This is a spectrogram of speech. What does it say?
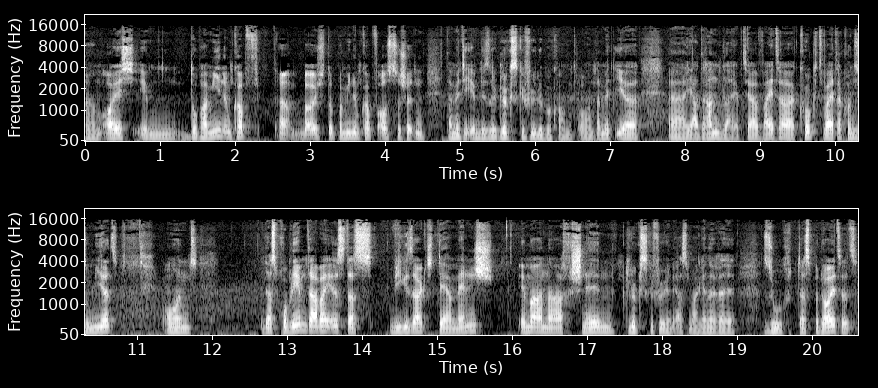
ähm, euch eben Dopamin im Kopf, äh, bei euch Dopamin im Kopf auszuschütten, damit ihr eben diese Glücksgefühle bekommt und damit ihr äh, ja dran bleibt, ja weiter guckt, weiter konsumiert und das Problem dabei ist, dass wie gesagt der Mensch immer nach schnellen Glücksgefühlen erstmal generell sucht. Das bedeutet,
